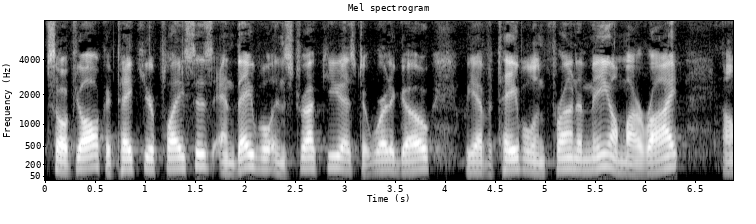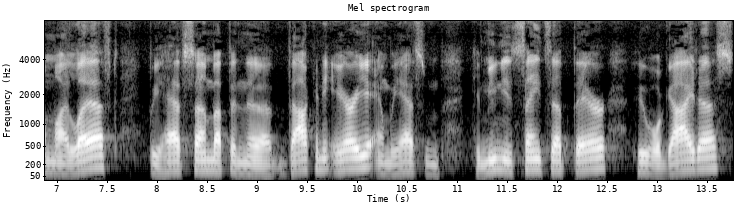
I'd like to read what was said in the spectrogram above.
So if y'all could take your places and they will instruct you as to where to go. We have a table in front of me on my right, on my left. We have some up in the balcony area and we have some communion saints up there who will guide us.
